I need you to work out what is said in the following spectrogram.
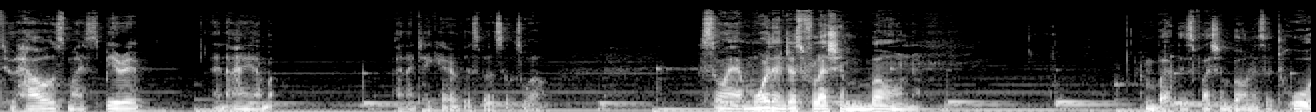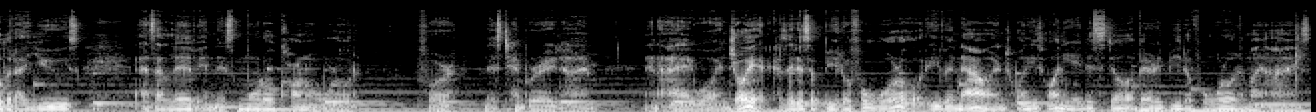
to house my spirit, and I am, and I take care of this vessel as well. So I am more than just flesh and bone. But this flesh and bone is a tool that I use as I live in this mortal carnal world for this temporary time and I will enjoy it because it is a beautiful world. Even now in 2020, it is still a very beautiful world in my eyes,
